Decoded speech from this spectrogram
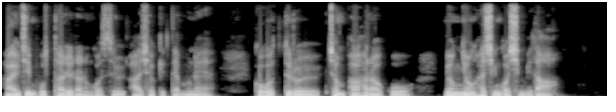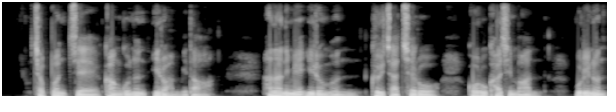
알지 못하리라는 것을 아셨기 때문에 그것들을 전파하라고 명령하신 것입니다. 첫 번째 강구는 이러합니다. 하나님의 이름은 그 자체로 거룩하지만 우리는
